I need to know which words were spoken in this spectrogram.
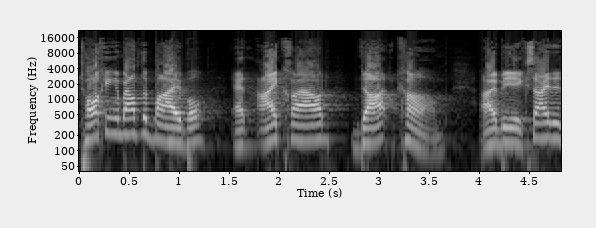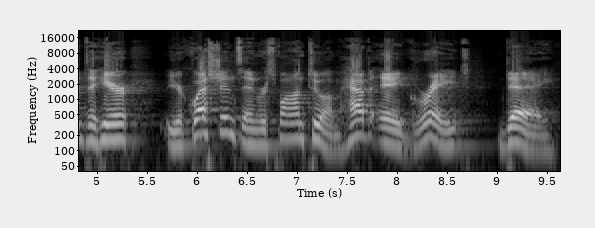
talking about the Bible at iCloud.com. I'd be excited to hear your questions and respond to them. Have a great day.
